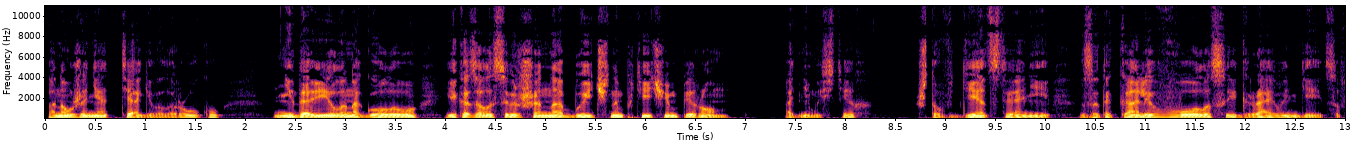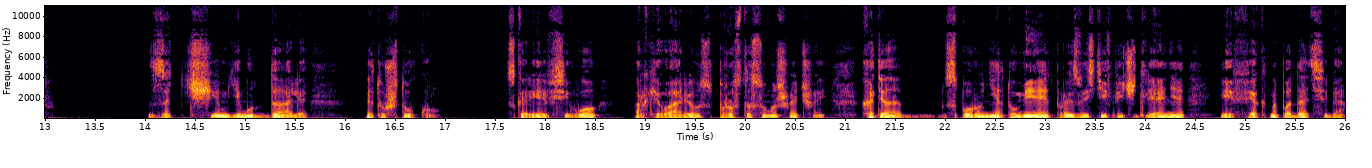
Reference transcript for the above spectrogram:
Она уже не оттягивала руку, не давила на голову и казалась совершенно обычным птичьим пером, одним из тех, что в детстве они затыкали в волосы, играя в индейцев. Зачем ему дали эту штуку? Скорее всего, — Архивариус просто сумасшедший, хотя спору нет, умеет произвести впечатление и эффектно подать себя.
